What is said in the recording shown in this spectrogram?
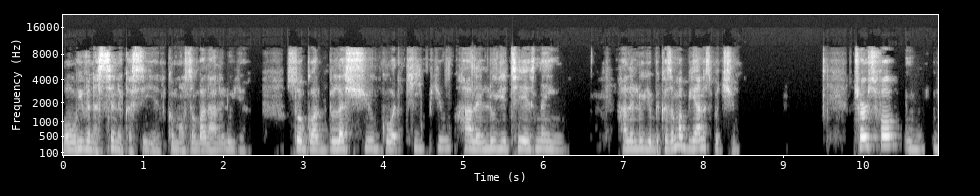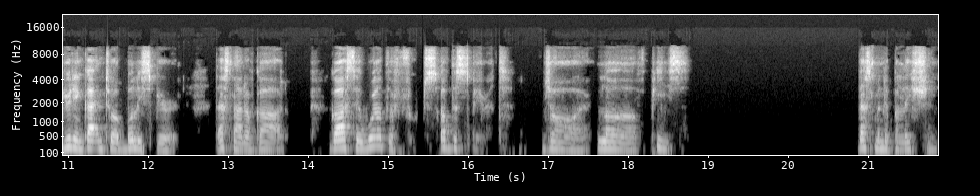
Or even a sinner could see it. Come on, somebody, hallelujah. So God bless you. God keep you. Hallelujah to his name. Hallelujah. Because I'm gonna be honest with you. Church folk, you didn't got into a bully spirit. That's not of God. God said, Where are the fruits of the spirit? Joy, love, peace. That's manipulation.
